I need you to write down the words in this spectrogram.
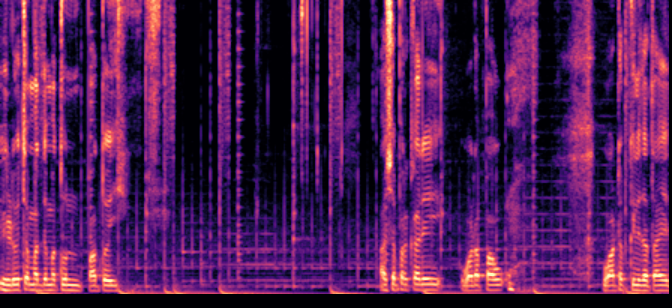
व्हिडिओच्या माध्यमातून पाहतोय. अशा प्रकारे वडापाव वाटप केले जात आहेत.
